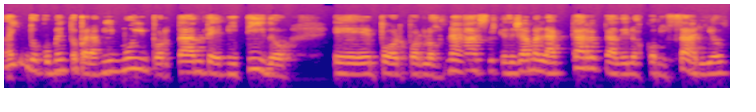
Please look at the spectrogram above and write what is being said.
hay un documento para mí muy importante emitido eh, por, por los nazis que se llama la Carta de los Comisarios,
